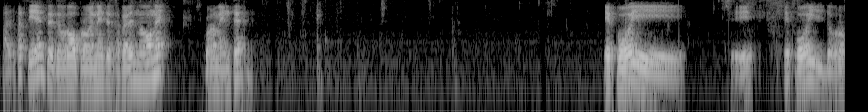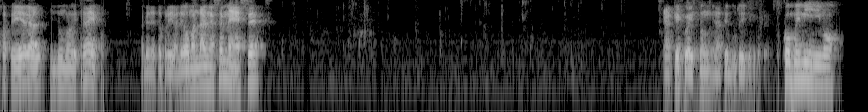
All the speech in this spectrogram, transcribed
Ma del paziente dovrò probabilmente sapere il nome, sicuramente, e poi, sì, e poi dovrò sapere il numero di telefono. Abbiamo detto prima, devo mandare un sms anche questo è un attributo di tipo testo, come minimo.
